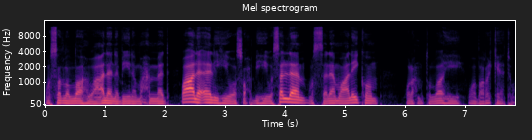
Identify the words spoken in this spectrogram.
wa sallallahu ala nabiyyina Muhammad wa ala alihi wa sahbihi wa sallam. Wassalamu alaikum wa rahmatullahi wa barakatuh.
